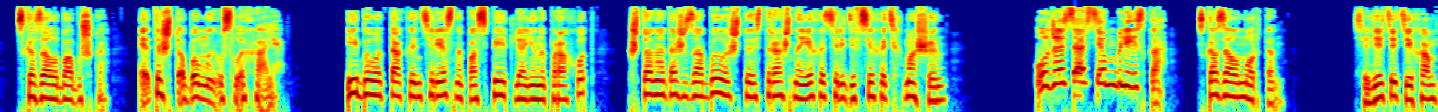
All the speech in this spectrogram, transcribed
— сказала бабушка. «Это чтобы мы услыхали». И было так интересно, поспеют ли они на пароход, что она даже забыла, что и страшно ехать среди всех этих машин. «Уже совсем близко», — сказал Мортон. «Сидите тихо»,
